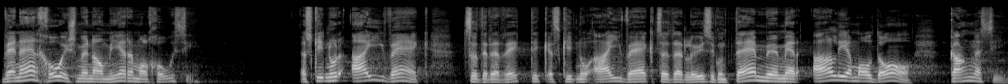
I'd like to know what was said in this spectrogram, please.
Wenn er gekommen ist, müssen auch wir einmal kommen sein. Es gibt nur einen Weg zu der Rettung, es gibt nur einen Weg zu der Erlösung. Und den müssen wir alle einmal da gegangen sein.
